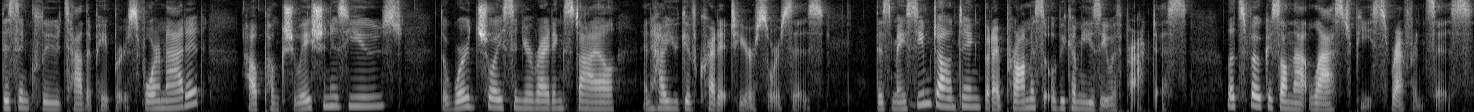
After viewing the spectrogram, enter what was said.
This includes how the paper is formatted, how punctuation is used, the word choice in your writing style, and how you give credit to your sources. This may seem daunting, but I promise it will become easy with practice. Let's focus on that last piece, references.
